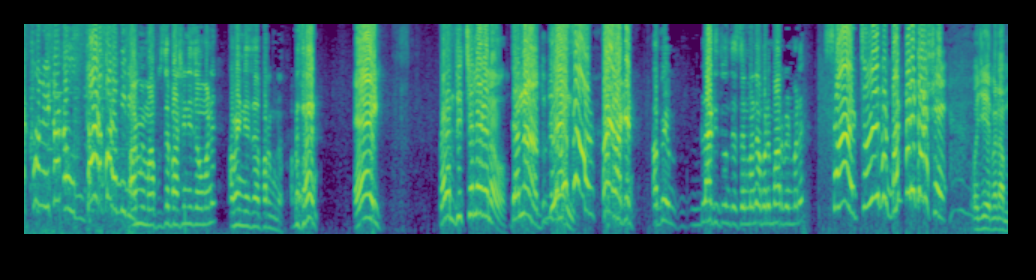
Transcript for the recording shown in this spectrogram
এখন এই টাকা উদ্ধার করে দিবি। আমি মাহফুজের বাসে নিয়ে যাব মানে? আমি নিয়ে যেতে পারব না। আপনি ছাড়েন এই ম্যাডাম দিচ্ছেন না কেন দেন না দুটো দেন। এই রাখেন। আপনি ব্লাডি তুলতেছেন মানে আমার মারবেন মানে? স্যার চোরের উপর বাটপারি করে ওই যে ম্যাডাম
